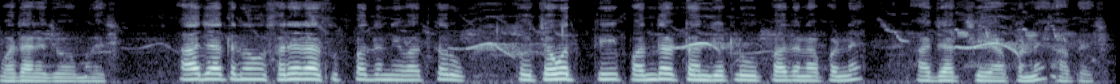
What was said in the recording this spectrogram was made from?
વધારે જોવા મળે છે. આ જાતનું સરેરાશ ઉત્પાદનની વાત કરું તો ચૌદથી પંદર ટન જેટલું ઉત્પાદન આપણને આ જાત છે એ આપણને આપે છે.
